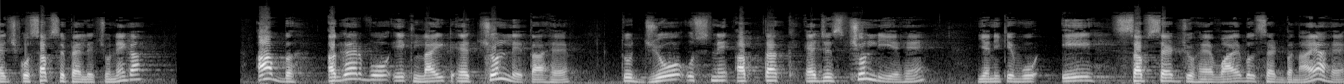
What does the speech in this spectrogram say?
ایج کو سب سے پہلے چنے گا اب اگر وہ ایک لائٹ ایج چن لیتا ہے تو جو اس نے اب تک ایجز چن لیے ہیں یعنی کہ وہ اے سب سیٹ جو ہے وائبل سیٹ بنایا ہے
